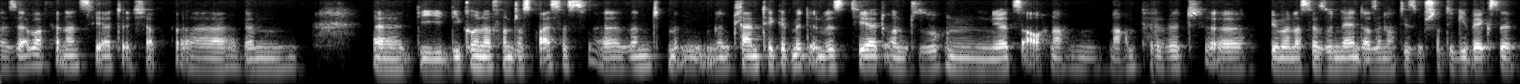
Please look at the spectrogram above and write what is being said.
äh, selber finanziert. Ich habe, äh, wenn äh, die, die Gründer von Just Spices äh, sind, mit einem kleinen Ticket mit investiert und suchen jetzt auch nach, nach einem Pivot, äh, wie man das ja so nennt, also nach diesem Strategiewechsel,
